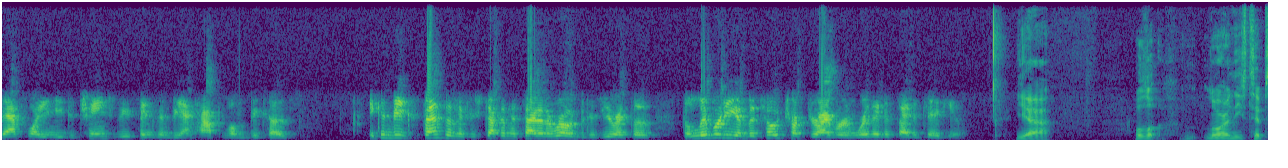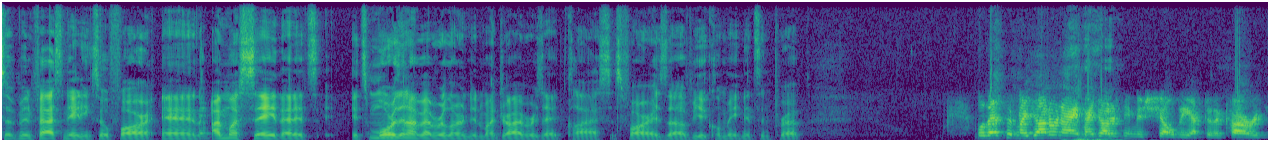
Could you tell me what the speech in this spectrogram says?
That's why you need to change these things and be on top of them because it can be expensive if you're stuck on the side of the road because you're at the, the liberty of the tow truck driver and where they decide to take you. Yeah. Well, Lauren, these tips have been fascinating so far, and I must say that it's it's more than I've ever learned in my driver's ed class as far as uh, vehicle maintenance and prep. Well, that's what my daughter and I, my daughter's name is Shelby after the cars,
